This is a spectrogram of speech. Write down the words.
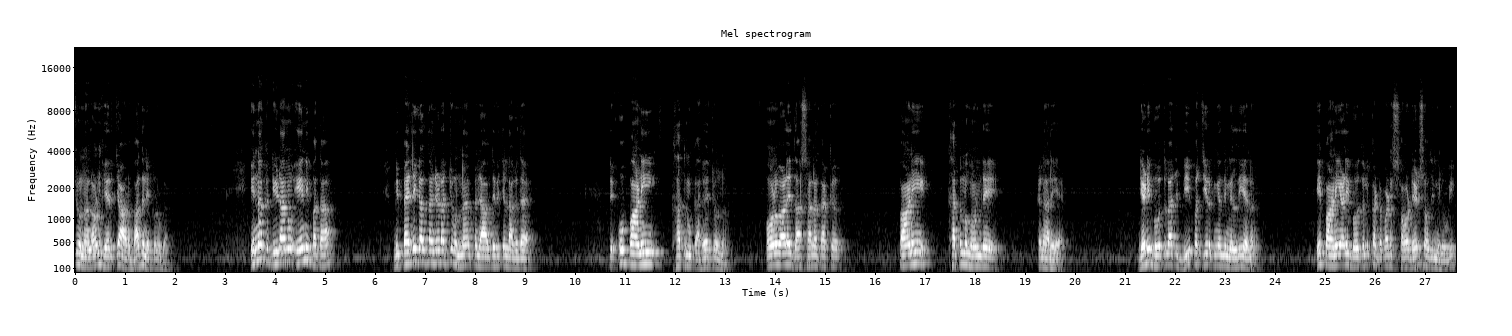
ਝੋਨਾ ਲਾਉਣ ਫਿਰ ਝਾੜ ਵੱਧ ਨਿਕਲੂਗਾ। ਇਹਨਾਂ ਕਤੀੜਾਂ ਨੂੰ ਇਹ ਨਹੀਂ ਪਤਾ ਵੀ ਪਹਿਲੀ ਗੱਲ ਤਾਂ ਜਿਹੜਾ ਝੋਨਾ ਪੰਜਾਬ ਦੇ ਵਿੱਚ ਲੱਗਦਾ ਹੈ, ਤੇ ਉਹ ਪਾਣੀ ਖਤਮ ਕਰ ਰਿਹਾ ਝੋਨਾ। ਆਉਣ ਵਾਲੇ 10 ਸਾਲਾਂ ਤੱਕ ਪਾਣੀ ਖਤਮ ਹੋਣ ਦੇ ਕਿਨਾਰੇ ਹੈ। ਜਿਹੜੀ ਬੋਤਲ ਅੱਜ 20 25 ਰੁਪਈਆਂ ਦੀ ਮਿਲਦੀ ਹੈ ਨਾ, ਇਹ ਪਾਣੀ ਵਾਲੀ ਬੋਤਲ ਘੱਟੋ ਘੱਟ 100 150 ਦੀ ਮਿਲੂਗੀ।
